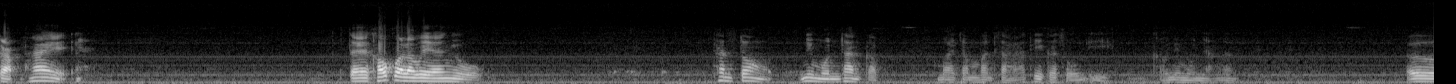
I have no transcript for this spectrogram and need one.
กลับให้ แต่เขาก็ระแวงอยู่ ท่านต้องนิมนต์ท่านกลับมาจำพรรษาที่กระโสนอีก เขานิมนต์อย่างนั้น เออ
